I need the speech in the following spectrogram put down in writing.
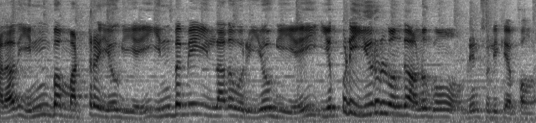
அதாவது இன்பமற்ற யோகியை இன்பமே இல்லாத ஒரு யோகியை எப்படி இருள் வந்து அணுகும் அப்படின்னு சொல்லி கேட்பாங்க.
